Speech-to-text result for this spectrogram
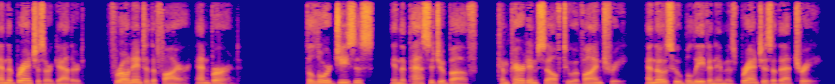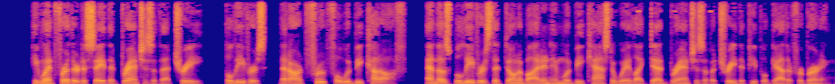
and the branches are gathered, thrown into the fire, and burned. The Lord Jesus, in the passage above, compared himself to a vine tree, and those who believe in him as branches of that tree. He went further to say that branches of that tree, believers, that aren't fruitful would be cut off, and those believers that don't abide in him would be cast away like dead branches of a tree that people gather for burning.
